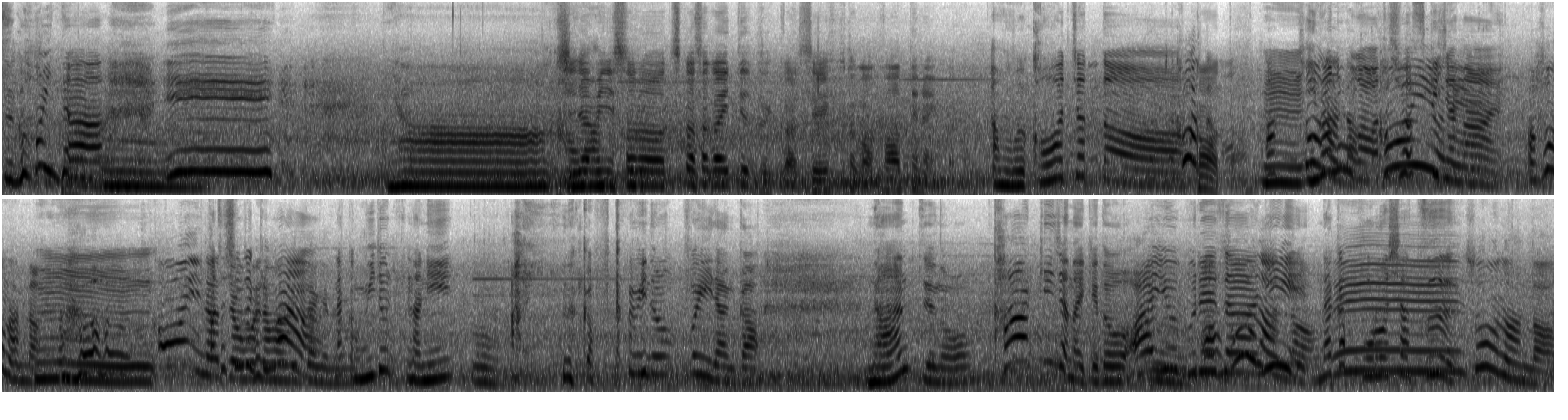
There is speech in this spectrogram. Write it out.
すごいな、うん。えー、いやーちなみにその司が行ってた時から制服とかは変わってないんかなあもう変わっちゃった。変わった？うん今のが私は好きじゃない。あそうなんだ。うん。可愛いなって思い私の時はながら見たけど。なんか緑何？うん。なんか深緑っぽいなんかなんていうの？カーキじゃないけどああいうブレザーにあそうなんかポロシャツ。そうなんだ。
